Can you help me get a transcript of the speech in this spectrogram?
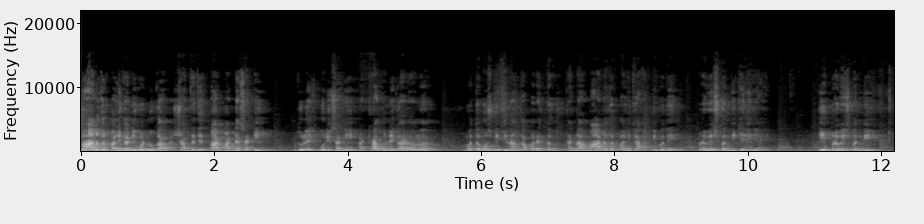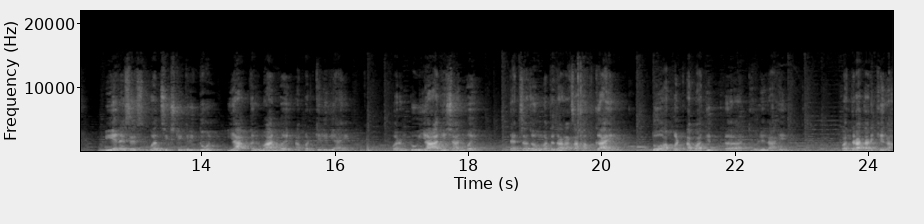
महानगरपालिका निवडणुका शांततेत पार पाडण्यासाठी धुळे पोलिसांनी अठरा गुन्हेगारांवर मतमोजणी दिनांकापर्यंत त्यांना महानगरपालिका हद्दीमध्ये प्रवेशबंदी केलेली आहे. ही प्रवेशबंदी B N S S one sixty three दोन या कलमान्वये आपण केलेली आहे. परंतु या आदेशान्वये त्यांचा जो मतदानाचा हक्क आहे तो आपण अबाधित ठेवलेला आहे. पंधरा तारखेला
